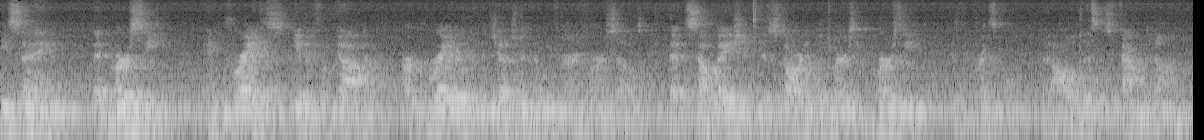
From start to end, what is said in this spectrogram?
he's saying that mercy and grace given from God are greater than the judgment that we've earned for ourselves that salvation is started with mercy. Mercy is the principle that all of this is founded on.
